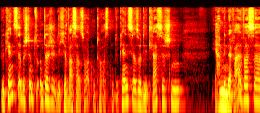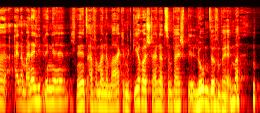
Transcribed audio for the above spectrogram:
Du kennst ja bestimmt so unterschiedliche Wassersorten, Thorsten. Du kennst ja so die klassischen, ja, Mineralwasser, einer meiner Lieblinge, ich nenne jetzt einfach mal eine Marke mit Gerolsteiner zum Beispiel, loben dürfen wir ja immer.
